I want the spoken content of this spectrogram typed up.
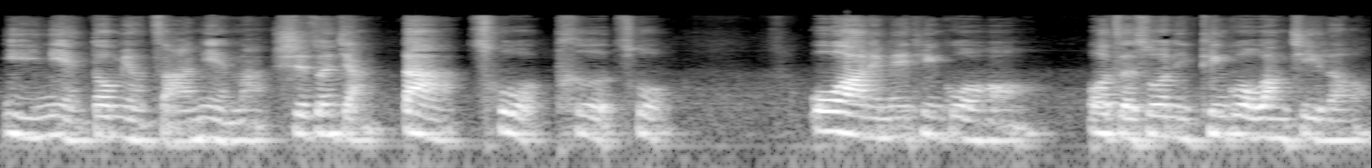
意念，都没有杂念吗？师尊讲大错特错，哇，你没听过哈？或者说你听过忘记了？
